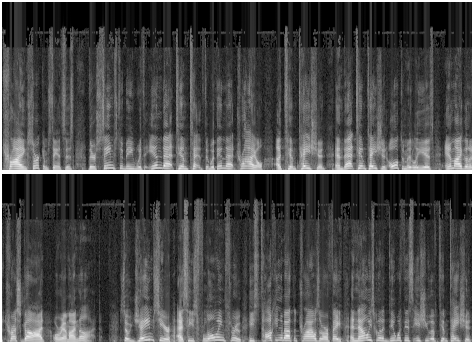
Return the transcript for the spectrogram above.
trying circumstances, there seems to be within that within that trial a temptation, and that temptation ultimately is am I going to trust God or am I not? So, James here, as he's flowing through, he's talking about the trials of our faith, and now he's going to deal with this issue of temptation.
